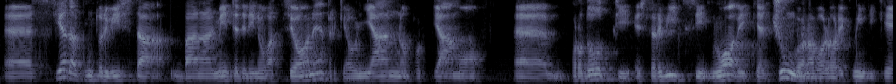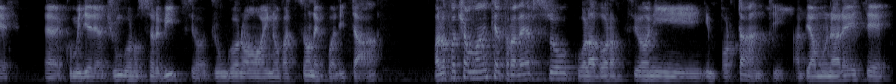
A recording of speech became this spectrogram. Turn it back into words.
eh, sia dal punto di vista banalmente dell'innovazione, perché ogni anno portiamo eh, prodotti e servizi nuovi che aggiungono valore, quindi che eh, come dire, aggiungono servizio, aggiungono innovazione e qualità, ma lo facciamo anche attraverso collaborazioni importanti. Abbiamo una rete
